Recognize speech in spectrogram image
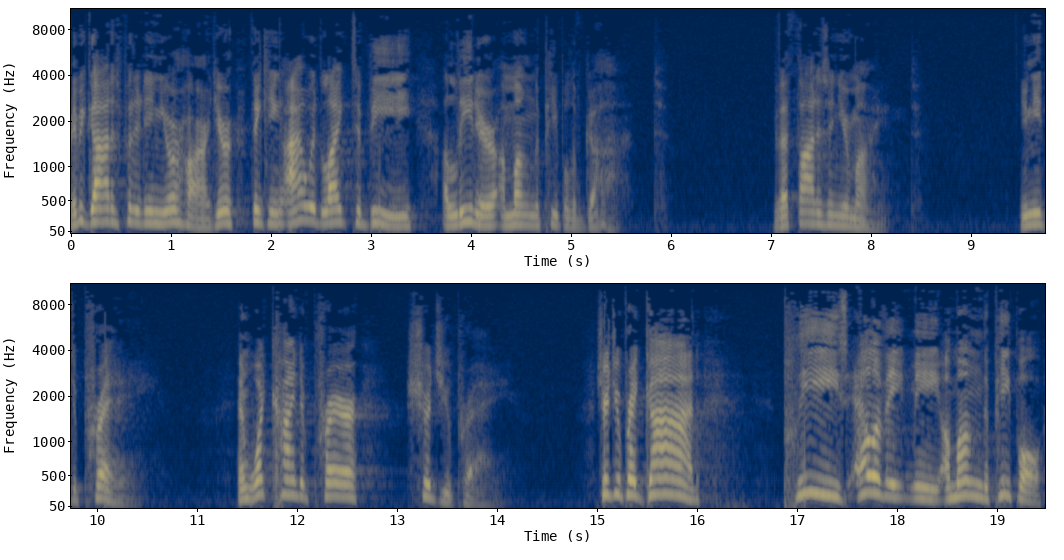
Maybe God has put it in your heart. You're thinking, I would like to be a leader among the people of God. If that thought is in your mind, you need to pray. And what kind of prayer should you pray? Should you pray, God, please elevate me among the people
